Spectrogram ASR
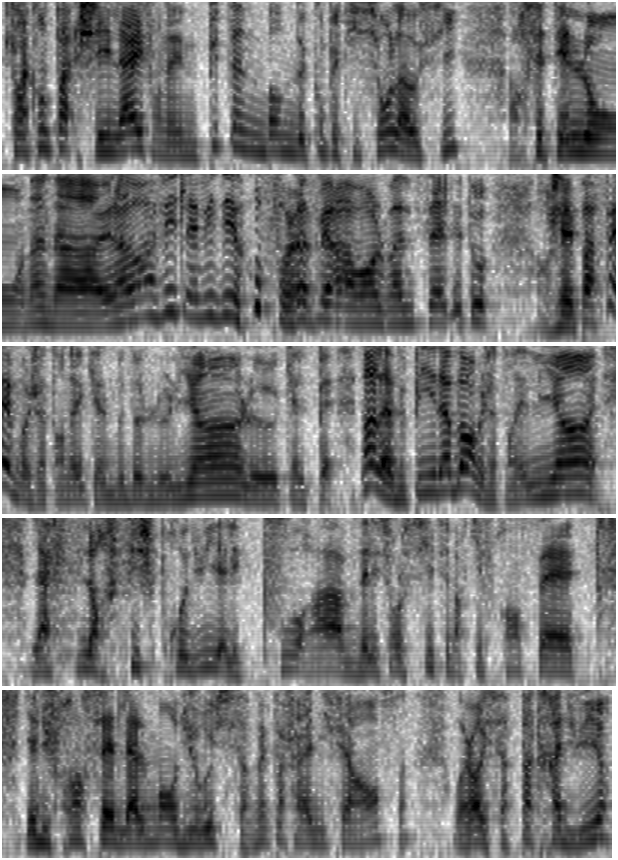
Je te raconte pas, chez eLife, on a une putain de bande de compétition, là aussi. Alors, c'était long, nana, et là, ah, vite, la vidéo, faut la faire avant le 27 et tout. Alors, j'avais pas fait, moi, j'attendais qu'elle me donne le lien, le... qu'elle paie... Non, elle avait payé d'abord, mais j'attendais le lien. La... Leur fiche produit, elle est pourrave. Vous allez sur le site, c'est marqué français. Il y a du français, de l'allemand, du russe, ils savent même pas faire la différence. Ou alors, ils savent pas traduire.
